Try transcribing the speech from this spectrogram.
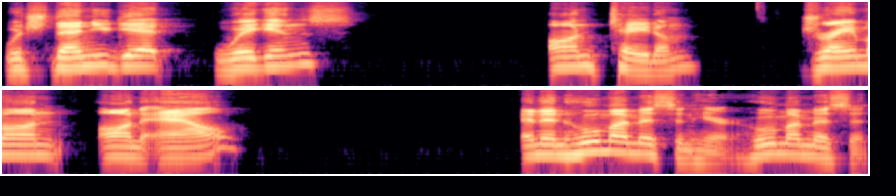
which then you get Wiggins on Tatum, Draymond on Al, and then who am I missing here? Who am I missing?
